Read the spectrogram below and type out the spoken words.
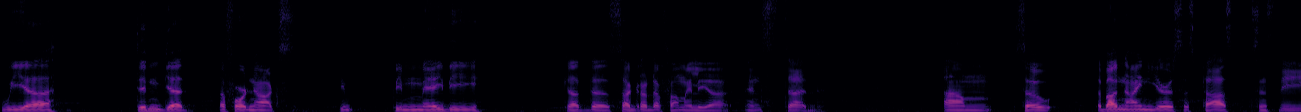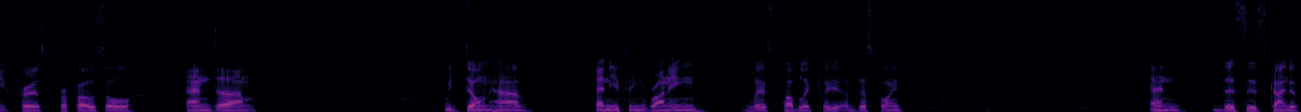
We uh, didn't get a Fort Knox. We, we maybe got the Sagrada Familia instead. Um, so about nine years has passed since the first proposal, and um, we don't have anything running list publicly at this point. And this is kind of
